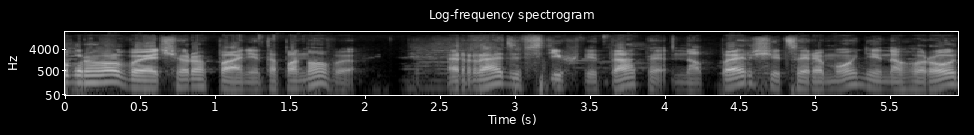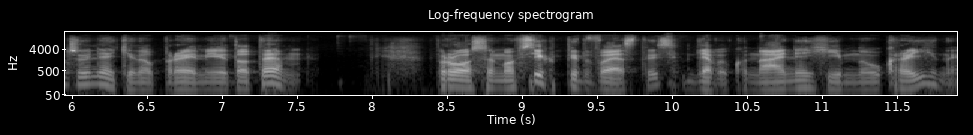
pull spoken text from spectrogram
Доброго вечора, пані та панове. Раді всіх вітати на першій церемонії нагородження кінопремії Тотем. Просимо всіх підвестись для виконання гімну України.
